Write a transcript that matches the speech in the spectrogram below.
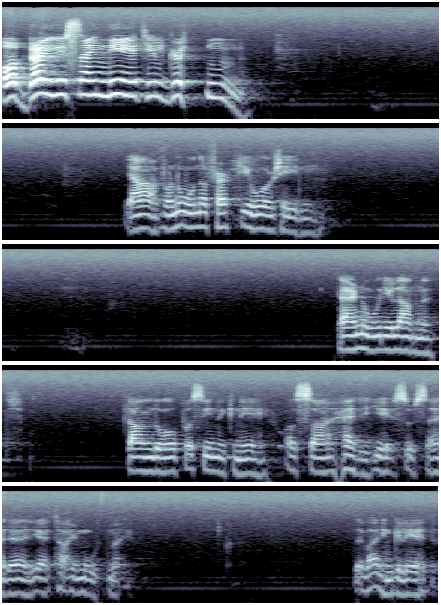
å bøye seg ned til gutten Ja, for noen og 40 år siden. Det er nord i landet da han lå på sine kne og sa, 'Herre Jesus, her er jeg, ta imot meg'. Det var en glede.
